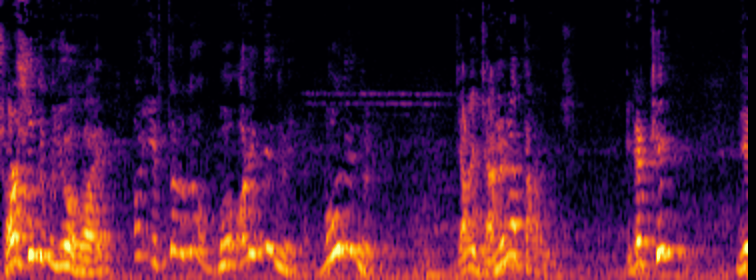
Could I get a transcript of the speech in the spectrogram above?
সরস্বতী পুজো হয় আর ইফতারও তো অনেকদিন ধরে, বহুদিন ধরে। যারা জানে না তারা বলছে। এটা ঠিক যে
